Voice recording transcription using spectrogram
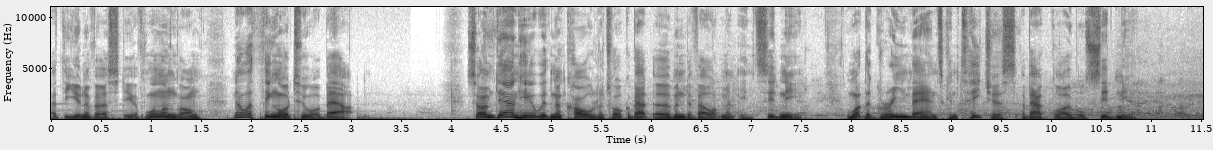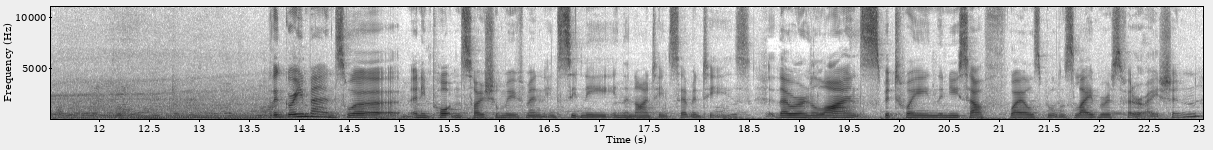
at the University of Wollongong know a thing or two about. So I'm down here with Nicole to talk about urban development in Sydney and what the Green Bans can teach us about global Sydney. The Green Bans were an important social movement in Sydney in the 1970s. They were an alliance between the New South Wales Builders Labourers Federation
